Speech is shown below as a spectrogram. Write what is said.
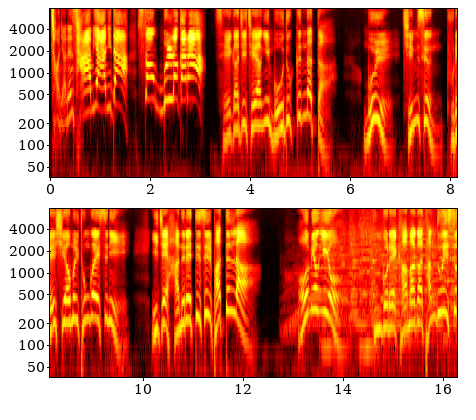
전혀는 사람이 아니다. 썩 물러가라. 세 가지 재앙이 모두 끝났다. 물, 짐승, 불의 시험을 통과했으니 이제 하늘의 뜻을 받들라. 어명이요, 궁궐의 가마가 당도했소.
